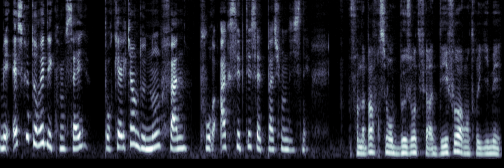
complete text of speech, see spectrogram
Mais est-ce que t'aurais des conseils pour quelqu'un de non fan pour accepter cette passion Disney? Enfin, on n'a pas forcément besoin de faire d'efforts, entre guillemets.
